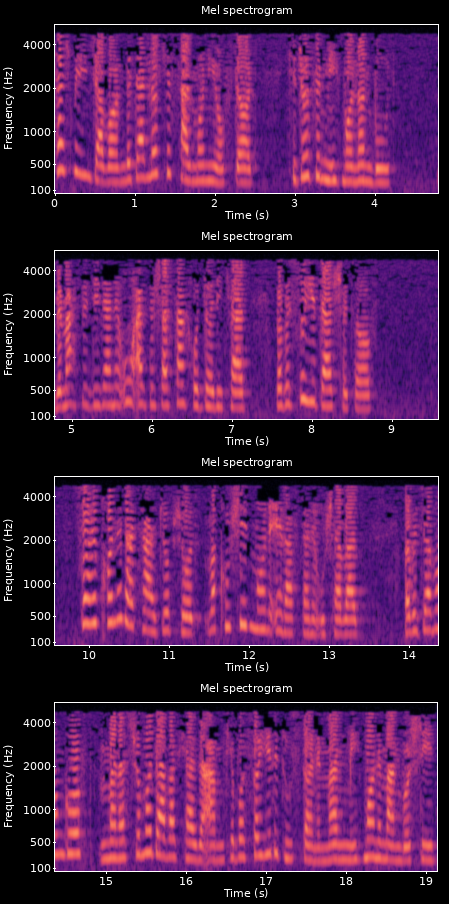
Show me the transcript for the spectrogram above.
چشم این جوان به دلاک سلمانی افتاد که جز میهمانان بود. به محض دیدن او از نشستن خودداری کرد و به سوی در شتافت. صاحبخانه در تعجب شد و کوشید مانع رفتن او شود و به جوان گفت من از شما دعوت کرده ام که با سایر دوستان من میهمان من باشید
